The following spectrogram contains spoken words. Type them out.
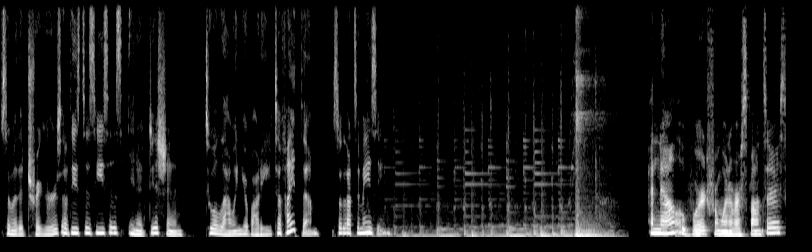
some of the triggers of these diseases in addition to allowing your body to fight them. So that's amazing. And now a word from one of our sponsors,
